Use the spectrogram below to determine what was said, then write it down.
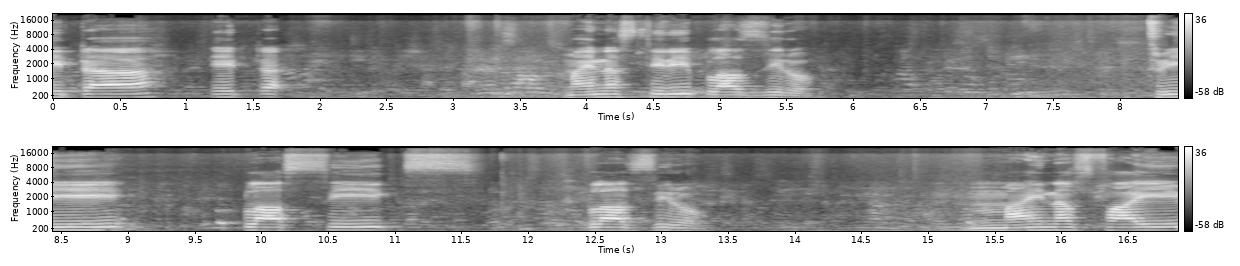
এটা এটা minus three plus zero three plus six plus zero minus five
